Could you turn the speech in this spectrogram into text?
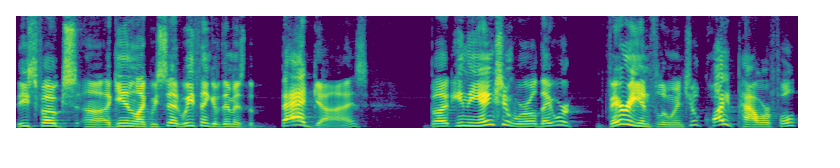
These folks, uh, again, like we said, we think of them as the bad guys, but in the ancient world, they were very influential, quite powerful,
